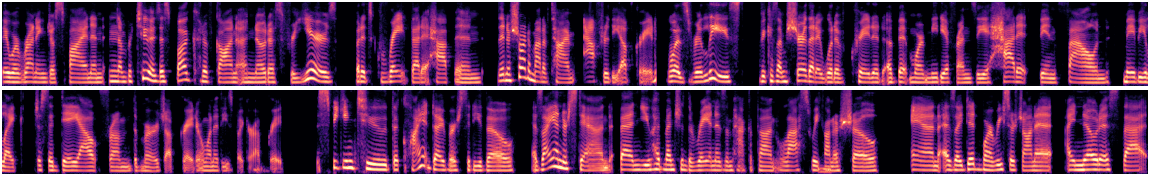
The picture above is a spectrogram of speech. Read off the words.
They were running just fine. And number two is this bug could have gone unnoticed for years, but it's great that it happened in a short amount of time after the upgrade was released because I'm sure that it would have created a bit more media frenzy had it been found maybe like just a day out from the merge upgrade or one of these bigger upgrades. Speaking to the client diversity, though, as I understand, Ben, you had mentioned the Rayonism hackathon last week mm-hmm. on a show. And as I did more research on it, I noticed that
